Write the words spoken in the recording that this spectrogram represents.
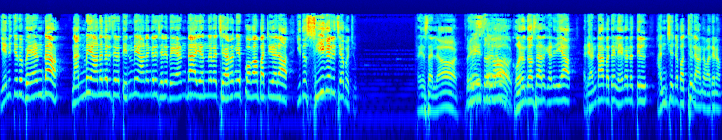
എനിക്കിത് വേണ്ട. നന്മയാണെങ്കിലും ശരി തിന്മയാണെങ്കിലും ശരി വേണ്ട എന്ന് വെച്ച് ഇറങ്ങിപ്പോകാൻ പറ്റുകയില്ല. ഇത് സ്വീകരിച്ചേ പറ്റൂ. കോരിന്തോസാർക്ക് എഴുതിയ രണ്ടാമത്തെ ലേഖനത്തിൽ അഞ്ചിന്റെ പത്തിലാണ് വചനം.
